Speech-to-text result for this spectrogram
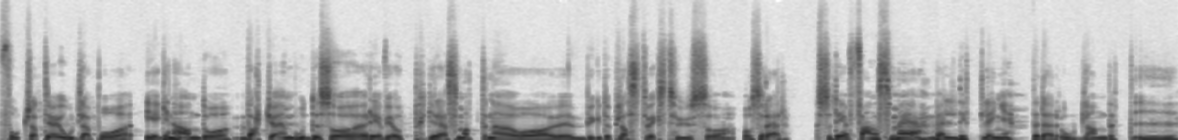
fortsatte jag odla på egen hand och vart jag än bodde så rev jag upp gräsmattorna och eh, byggde plastväxthus och, och sådär. Så det fanns med väldigt länge, det där odlandet i,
